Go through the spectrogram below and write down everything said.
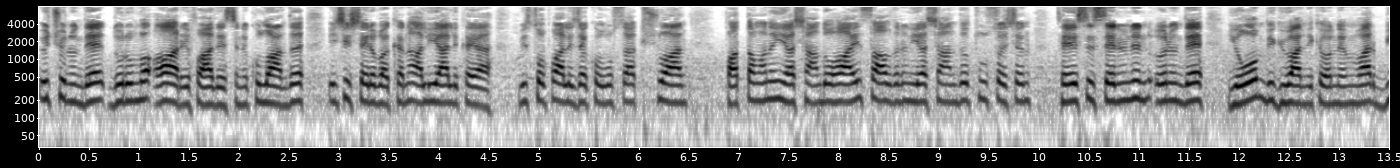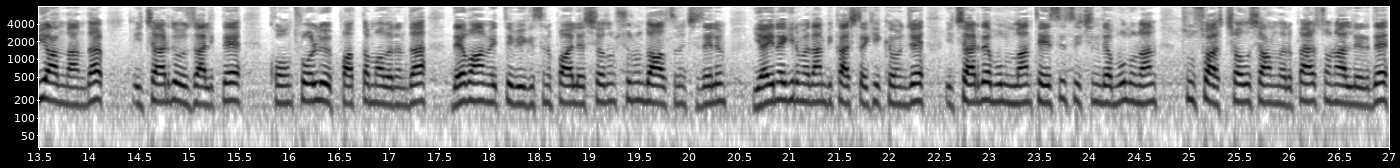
üçünün de durumu ağır ifadesini kullandı. İçişleri Bakanı Ali Yerlikaya biz toparlayacak olursak şu an patlamanın yaşandığı, o hain saldırının yaşandığı TUSAŞ'ın tesislerinin önünde yoğun bir güvenlik önlemi var. Bir yandan da içeride özellikle kontrollü patlamalarında devam ettiği bilgisini paylaşalım. Şunun da altını çizelim. Yayına girmeden birkaç dakika önce içeride bulunan, tesis içinde bulunan TUSAŞ çalışanları, personelleri de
